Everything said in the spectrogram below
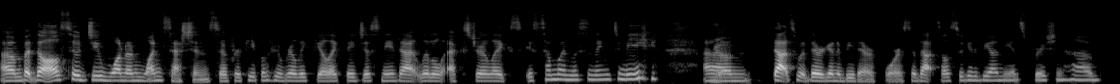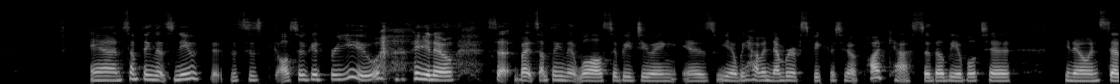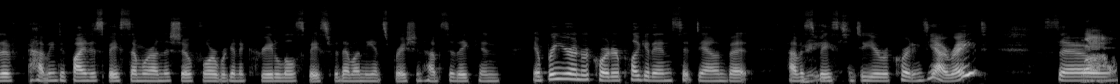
um, but they'll also do one-on-one sessions. So for people who really feel like they just need that little extra, like, is someone listening to me? Um, yeah. That's what they're going to be there for. So that's also going to be on the Inspiration Hub. And something that's new, this is also good for you, you know, so, but something that we'll also be doing is, you know, we have a number of speakers who have podcasts. So they'll be able to, you know, instead of having to find a space somewhere on the show floor, we're going to create a little space for them on the Inspiration Hub so they can you know, bring your own recorder, plug it in, sit down, but have a space to do your recordings. Yeah, right. So, wow.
